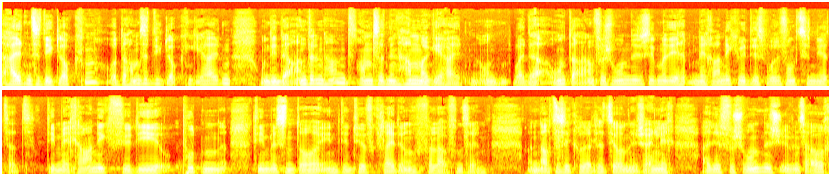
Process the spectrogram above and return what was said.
halten sie die Glocken oder haben sie die Glocken gehalten und in der anderen Hand haben sie den Hammer gehalten. Und weil der Unterarm verschwunden ist, sieht man die Mechanik, wie das wohl funktioniert hat. Die Mechanik für die Putten, die müssen da in den Türverkleidungen verlaufen sein. Und nach der Säkularisation ist eigentlich alles verschwunden, ist übrigens auch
